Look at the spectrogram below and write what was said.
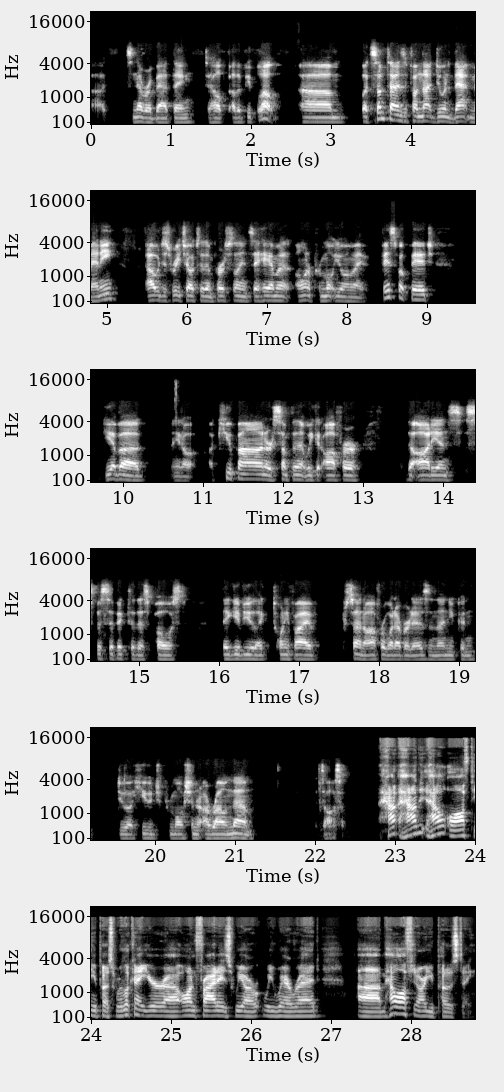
Uh, it's never a bad thing to help other people out. Um, but sometimes if I'm not doing that many, I would just reach out to them personally and say, "Hey, I'm a, I want to promote you on my Facebook page. Do you have a you know a coupon or something that we could offer the audience specific to this post?" They give you like 25% off or whatever it is, and then you can do a huge promotion around them. It's awesome how how do, how often you post? We're looking at your uh, on Fridays. We are we wear red. Um, how often are you posting?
